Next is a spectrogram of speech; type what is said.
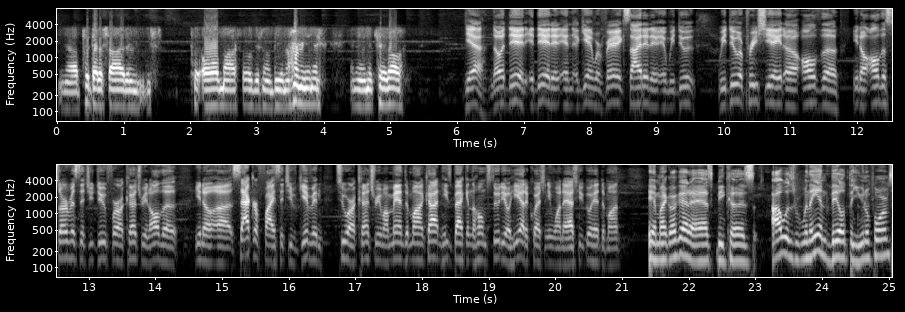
you know, I put that aside and just put all my focus on being Army, and, it, and then it paid off. Yeah, no, it did. It did. And, and again, we're very excited, and, and we do we do appreciate uh, all the you know all the service that you do for our country and all the you know uh, sacrifice that you've given to our country. My man Damon Cotton, he's back in the home studio. He had a question he wanted to ask you. Go ahead, Damon. Yeah, Michael, I gotta ask because I was when they unveiled the uniforms,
